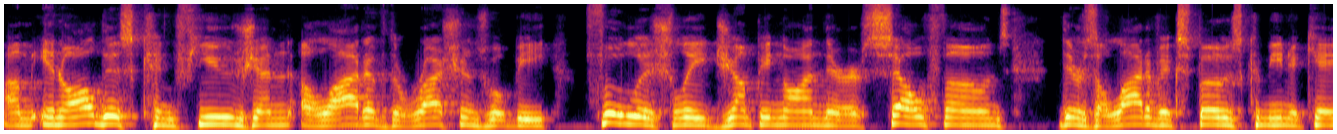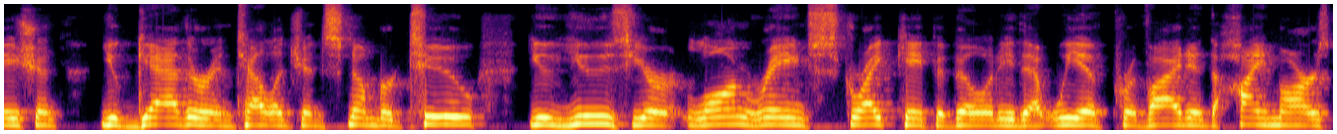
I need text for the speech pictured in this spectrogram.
Um, in all this confusion, a lot of the Russians will be foolishly jumping on their cell phones. There's a lot of exposed communication. You gather intelligence. Number two, you use your long range strike capability that we have provided, the HIMARS.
